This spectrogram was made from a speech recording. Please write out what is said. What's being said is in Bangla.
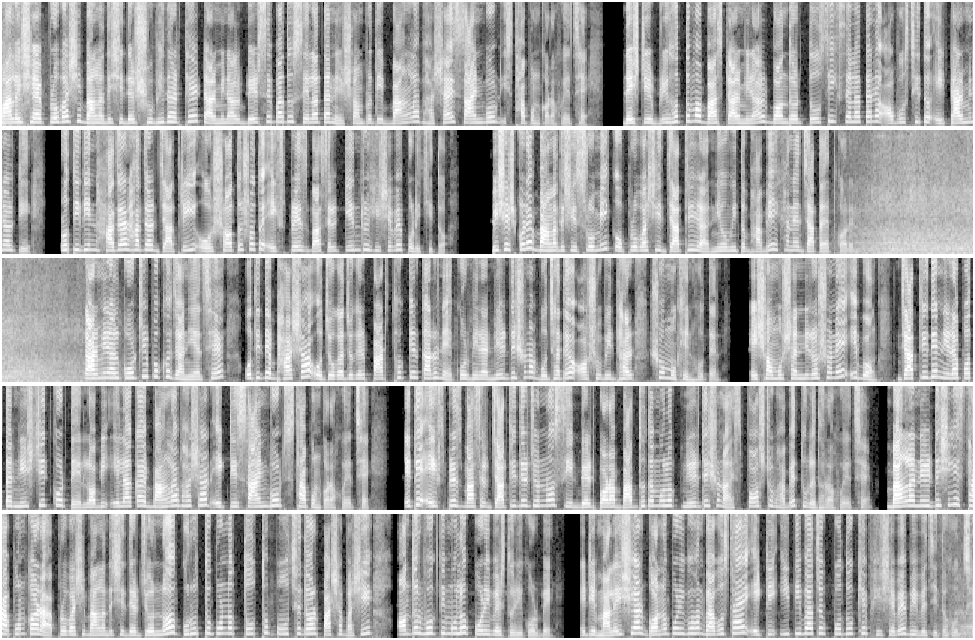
মালয়েশিয়ায় প্রবাসী বাংলাদেশিদের সুবিধার্থে টার্মিনাল বেরসেপাদু সেলাতানে সম্প্রতি বাংলা ভাষায় সাইনবোর্ড স্থাপন করা হয়েছে। দেশটির বৃহত্তম বাস টার্মিনাল বন্দর তৌসিক সেলাতানে অবস্থিত এই টার্মিনালটি প্রতিদিন হাজার হাজার যাত্রী ও শত শত এক্সপ্রেস বাসের কেন্দ্র হিসেবে পরিচিত। বিশেষ করে বাংলাদেশি শ্রমিক ও প্রবাসী যাত্রীরা নিয়মিতভাবে এখানে যাতায়াত করেন। টার্মিনাল কর্তৃপক্ষ জানিয়েছে, অতীতে ভাষা ও যোগাযোগের পার্থক্যের কারণে কর্মীরা নির্দেশনা বোঝাতে অসুবিধার সম্মুখীন হতেন। এই সমস্যা নিরসনে এবং যাত্রীদের নিরাপত্তা নিশ্চিত করতে লবি এলাকায় বাংলা ভাষার একটি সাইনবোর্ড স্থাপন করা হয়েছে। এতে এক্সপ্রেস বাসের যাত্রীদের জন্য সিট বেল্ট পরা বাধ্যতামূলক নির্দেশনায় স্পষ্টভাবে তুলে ধরা হয়েছে। বাংলা নির্দেশিকা স্থাপন করা প্রবাসী বাংলাদেশিদের জন্য গুরুত্বপূর্ণ তথ্য পৌঁছে দেওয়ার পাশাপাশি অন্তর্ভুক্তিমূলক পরিবেশ তৈরি করবে। এটি মালয়েশিয়ার গণপরিবহন ব্যবস্থায় একটি ইতিবাচক পদক্ষেপ হিসেবে বিবেচিত হচ্ছে।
